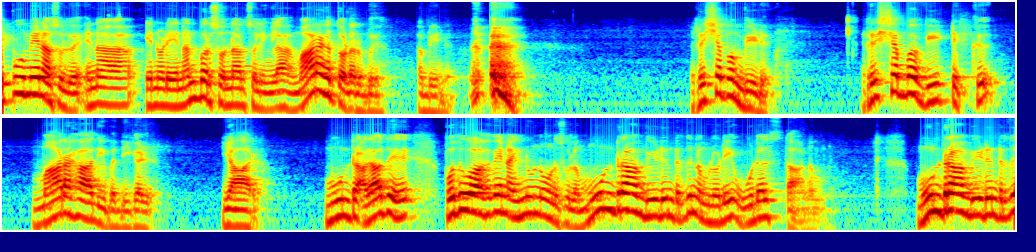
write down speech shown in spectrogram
எப்பவுமே நான் சொல்லுவேன். என்ன என்னுடைய நண்பர் சொன்னார் சொல்லிங்களா மாரக தொடர்பு. அப்படின்னு. ரிஷபம் வீடு. ரிஷப வீட்டுக்கு மாரகாதிபதிகள் யார்? மூன்று அதாவது பொதுவாகவே நான் இன்னொன்று ஒன்று சொல்ல மூன்றாம் வீடுன்றது நம்மளுடைய உடல் ஸ்தானம். மூன்றாம் வீடுன்றது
